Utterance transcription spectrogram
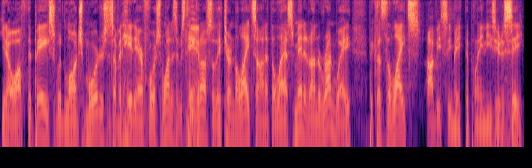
you know off the base would launch mortars and stuff and hit Air Force One as it was taking Yeah. off. So they turned the lights on at the last minute on the runway because the lights obviously make the plane easier to see.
